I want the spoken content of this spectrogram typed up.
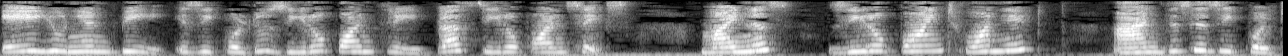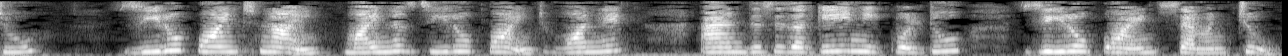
A union B is equal to 0.3 plus 0.6 minus 0.18 and this is equal to 0.9 minus 0.18 and this is again equal to 0.72.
